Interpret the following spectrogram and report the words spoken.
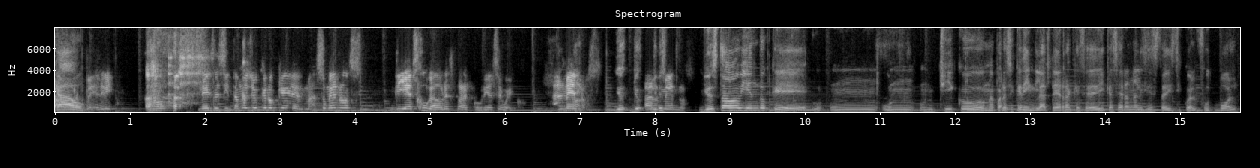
favor, Pedri. No, necesitamos yo creo que más o menos 10 jugadores para cubrir ese hueco. Al menos, Yo, yo- al yo- menos. Yo estaba viendo que un, un- un chico, me parece que de Inglaterra, que se dedica a hacer análisis estadístico del fútbol,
